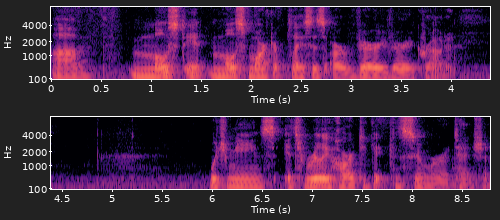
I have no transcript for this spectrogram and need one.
Um, most most marketplaces are very very crowded which means it's really hard to get consumer attention.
